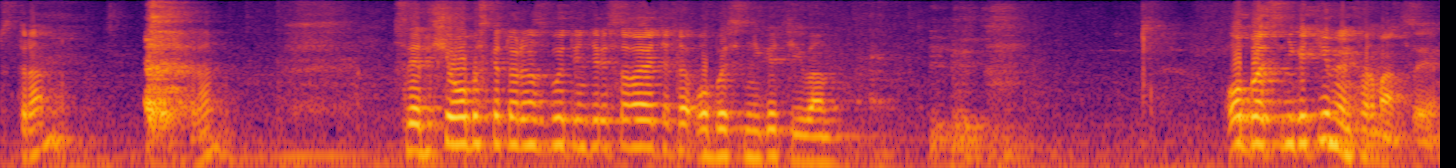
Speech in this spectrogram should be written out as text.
странно. Странно. Следующая область, которая нас будет интересовать это область негатива. Область негативной информации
